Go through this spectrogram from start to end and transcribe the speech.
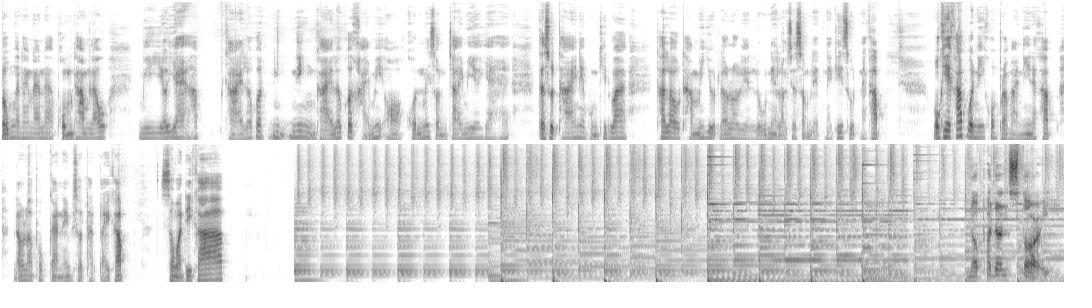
ล้มกันทั้งนั้นนะ ผมทำแล้วมีเยอะแยะครับ ขายแล้วก็นิ่ง ขายแล้วก็ขายไม่ออก คนไม่สนใจมีเยอะแยะฮะ แต่สุดท้ายเนี่ยผมคิดว่าถ้าเราทำไม่หยุดแล้วเราเรียนรู้เนี่ยเราจะสำเร็จในที่สุดนะครับ โอเคครับ วันนี้คงประมาณนี้นะครับ แล้วเราพบกันในวิดีโอถัดไปครับ สวัสดีครับ n o p a d o n Story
